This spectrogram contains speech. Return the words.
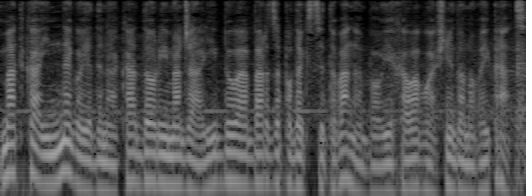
Matka innego jedynaka, Dori Majali, była bardzo podekscytowana, bo jechała właśnie do nowej pracy.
